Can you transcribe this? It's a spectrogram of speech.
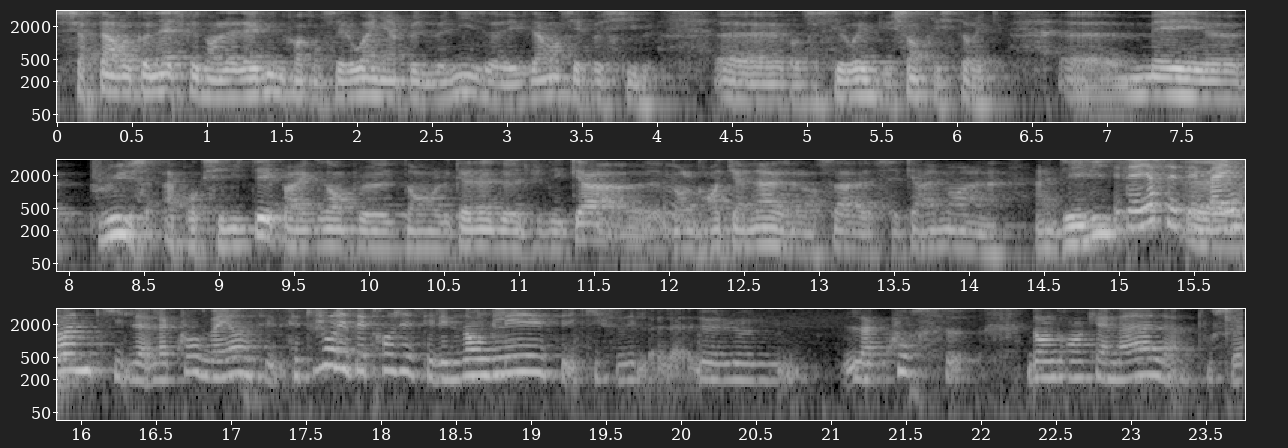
certains reconnaissent que dans la lagune, quand on s'éloigne un peu de Venise, euh, évidemment c'est possible, quand ça s'éloigne du centre historique. mais plus à proximité, par exemple dans le canal de la Judéca, dans le Grand Canal, alors ça c'est carrément un, délit. Et d'ailleurs c'était Byron qui, la, course Byron, c'est toujours les étrangers, c'est les Anglais qui faisaient la course dans le Grand Canal, tout seul.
